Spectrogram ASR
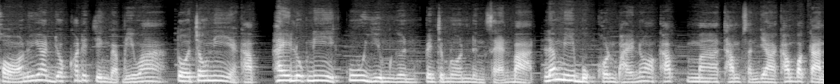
ขออนุญาตยกข้อเท็จจริงแบบนี้ว่า ตัวเจ้าหนี้ครับให้ลูกหนี้กู้ยืมเงินเป็นจำนวน 1 0 0 0 0แบาท และมีบุคคลภายนอกครับมาทำสัญญาค้ำประกัน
